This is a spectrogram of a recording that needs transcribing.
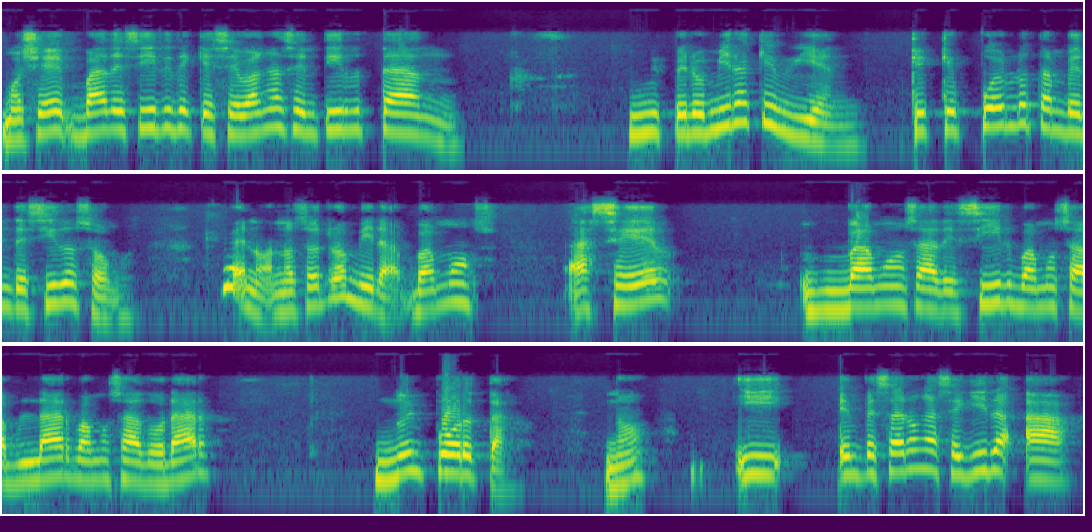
Moshe va a decir de que se van a sentir tan... Pero mira qué bien, qué, qué pueblo tan bendecido somos. Bueno, nosotros, mira, vamos a hacer, vamos a decir, vamos a hablar, vamos a adorar, no importa, ¿no? Y empezaron a seguir a,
